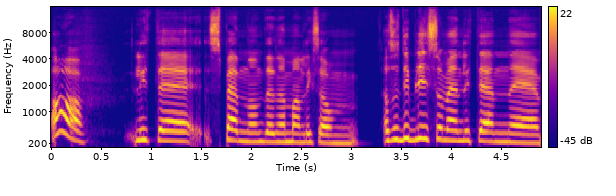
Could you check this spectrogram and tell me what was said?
ja, lite spännande när man liksom, alltså det blir som en liten, eh,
